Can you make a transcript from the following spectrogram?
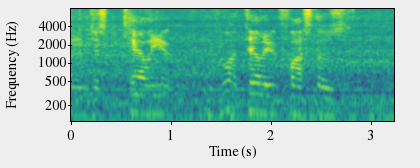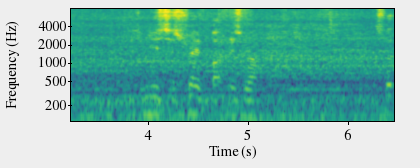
and just tell you. if you want to tell you faster you can use this red button as well so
